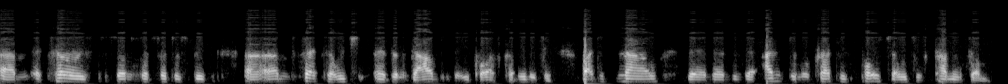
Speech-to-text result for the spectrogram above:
um, a terrorist, so, so, to speak, uh, um, factor which has engulfed the ECOWAS community, but it's now the, the, the undemocratic posture which is coming from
